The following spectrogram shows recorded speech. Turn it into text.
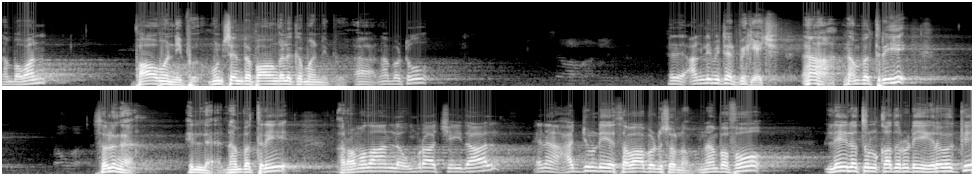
நம்பர் ஒன் பாவ மன்னிப்பு. முன் சென்ற பாவங்களுக்கு மன்னிப்பு. ஆ நம்பர் டூ அன்லிமிட்டெட் பேக்கேஜ் ஆ நம்பர் த்ரீ சொல்லுங்கள் இல்லை நம்பர் த்ரீ ரமதானில் உம்ரா செய்தால் என்ன ஹஜ்ஜுனுடைய சவாபுன்னு சொன்னோம். நம்பர் ஃபோர் லீலத்துல் கதருடைய இரவுக்கு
